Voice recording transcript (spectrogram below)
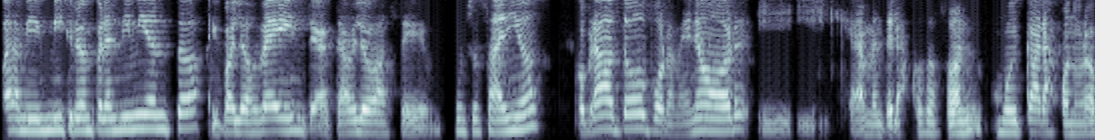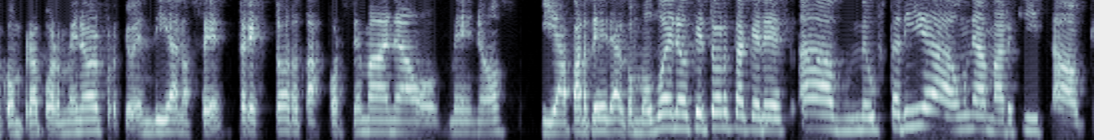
para mi microemprendimiento, tipo a los 20, te hablo hace muchos años, compraba todo por menor y, generalmente las cosas son muy caras cuando uno compra por menor porque vendía, no sé, tres tortas por semana o menos y aparte era como, bueno, ¿qué torta querés? Ah, me gustaría una marquís, ah, ok,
